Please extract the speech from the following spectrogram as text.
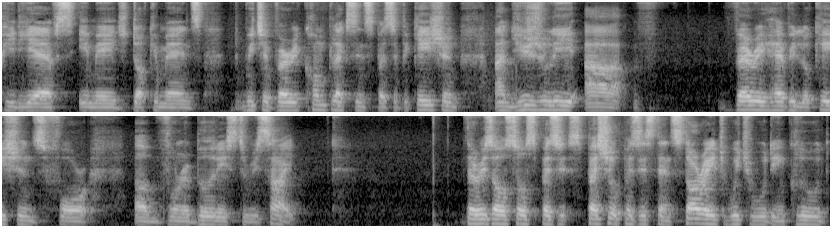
pdfs image documents which are very complex in specification and usually are very heavy locations for um, vulnerabilities to reside There is also speci special persistent storage, which would include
